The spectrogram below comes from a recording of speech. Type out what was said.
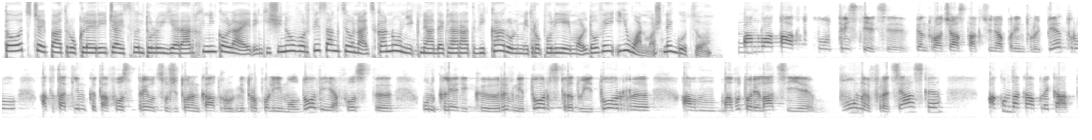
Toți cei patru clerici ai Sfântului Ierarh Nicolae din Chișinău vor fi sancționați canonic, ne-a declarat vicarul Mitropoliei Moldovei Ioan Moșneguțu. Am luat act cu tristețe pentru această acțiune a Părintelui Petru, atâta timp cât a fost preot slujitor în cadrul Mitropoliei Moldovei, a fost uh, un cleric uh, râvnitor, străduitor, uh, am avut o relație bună, frățească. Acum, dacă a plecat,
